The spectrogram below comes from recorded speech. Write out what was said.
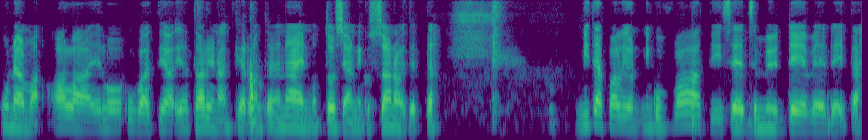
unelma-ala, elokuvat ja, ja tarinankerronta ja näin, mutta tosiaan niin kuin sanoit, että mitä paljon niin kuin vaatii se, että sä myyt DVDitä,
